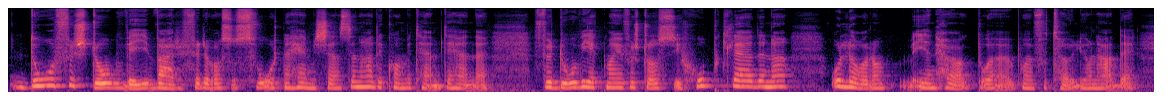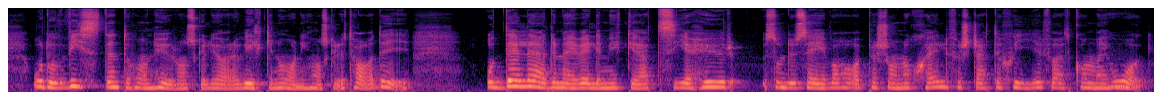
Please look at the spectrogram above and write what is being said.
då förstod vi varför det var så svårt när hemtjänsten hade kommit hem till henne. För då vek man ju förstås ihop kläderna och la dem i en hög på, på en fåtölj hon hade. Och då visste inte hon hur hon skulle göra, vilken ordning hon skulle ta det i. Och det lärde mig väldigt mycket att se hur, som du säger, vad har personen själv för strategier för att komma ihåg.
